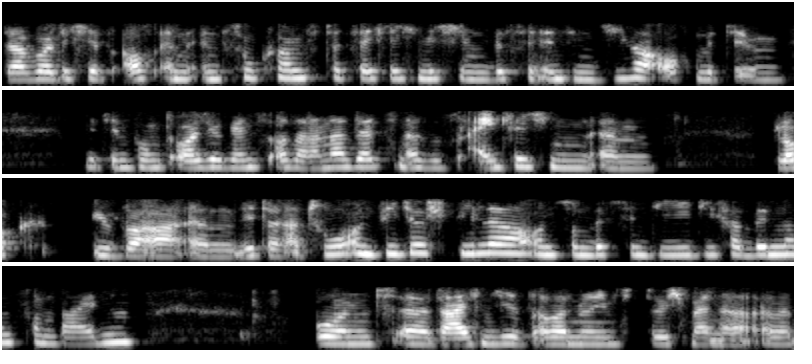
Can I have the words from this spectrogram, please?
da wollte ich jetzt auch in, in Zukunft tatsächlich mich ein bisschen intensiver auch mit dem mit dem Punkt Audio Games auseinandersetzen. Also es ist eigentlich ein ähm, Blog über ähm, Literatur und Videospiele und so ein bisschen die, die Verbindung von beiden. Und äh, da ich mich jetzt aber nur durch meine äh,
